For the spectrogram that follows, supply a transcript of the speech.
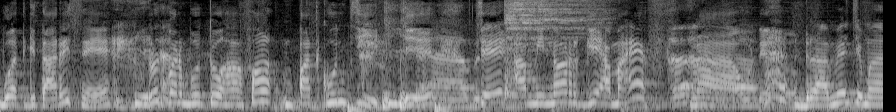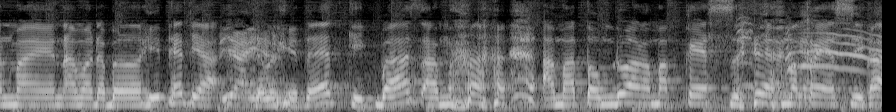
buat gitarisnya ya. Lu cuma butuh hafal empat kunci. Iya. C, A minor, G sama F. Nah, udah. Drumnya cuman main sama double hit head ya, Iya, iya. double hit head, kick bass sama sama tom doang sama cash sama crash ya.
